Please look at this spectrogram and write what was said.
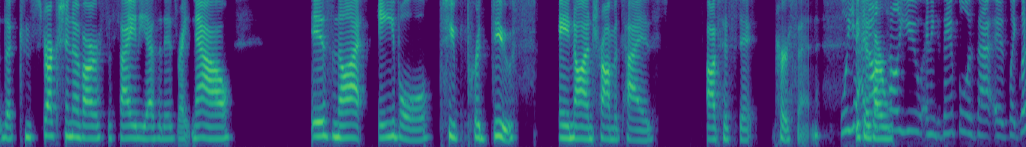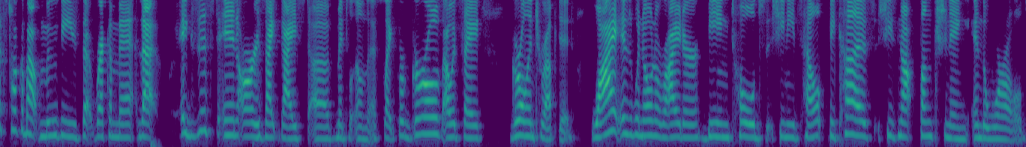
the construction of our society as it is right now is not able to produce a non-traumatized autistic person well yeah because and i'll our... tell you an example is that is like let's talk about movies that recommend that exist in our zeitgeist of mental illness like for girls i would say girl interrupted why is Winona Ryder being told that she needs help? Because she's not functioning in the world.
